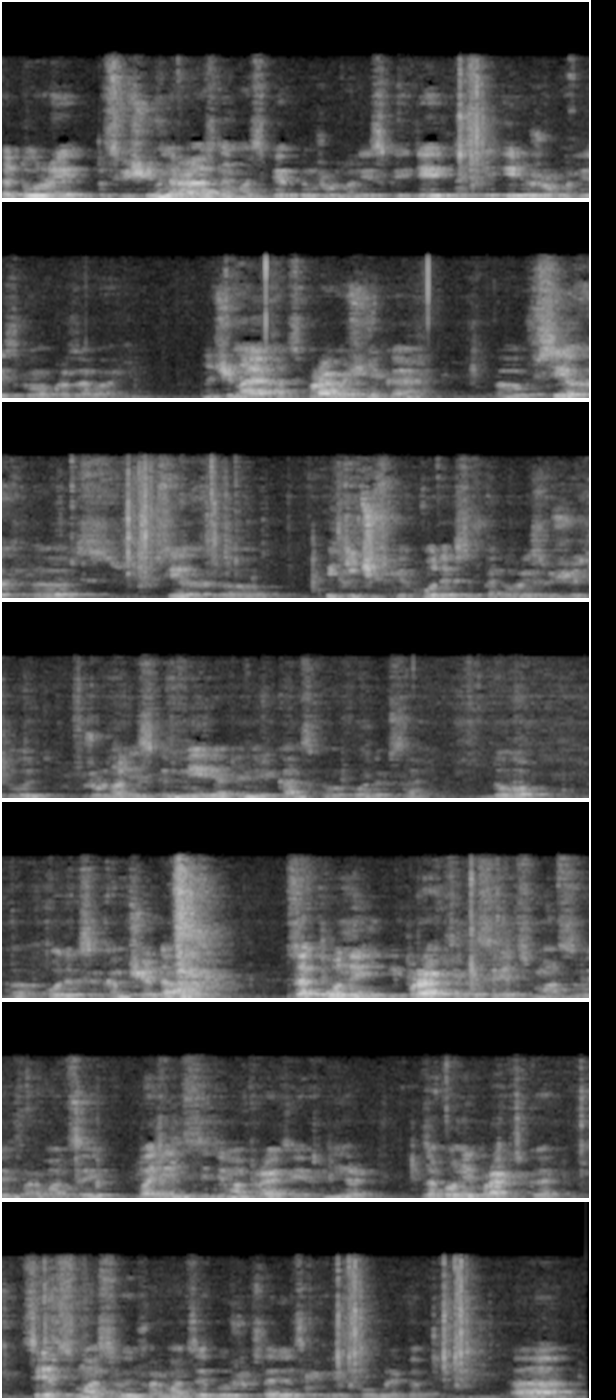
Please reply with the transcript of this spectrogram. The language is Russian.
которые посвящены разным аспектам журналистской деятельности или журналистского образования. Начиная от справочника э, всех, э, всех э, этических кодексов, которые существуют в журналистском мире, от американского кодекса до кодекса Камчада, законы и практика средств массовой информации в 11 демократиях мира, законы и практика средств массовой информации в бывших советских республиках, а,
